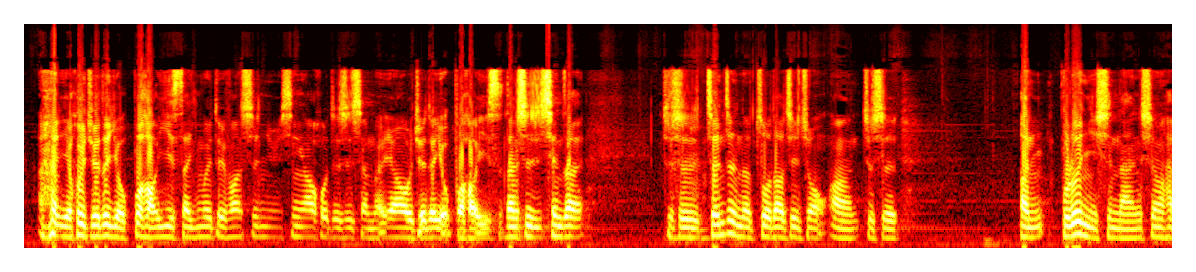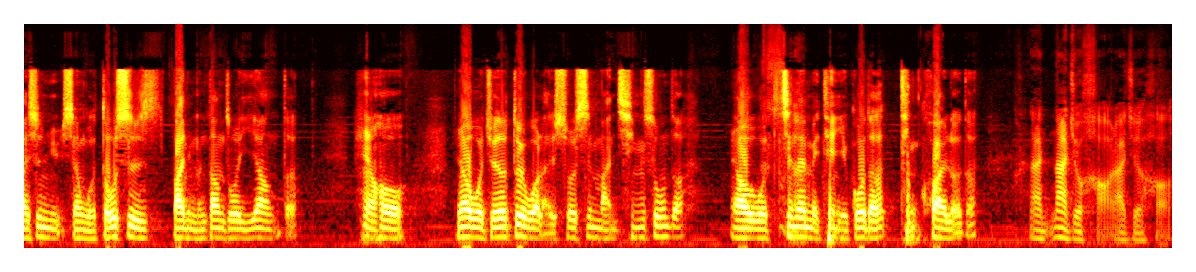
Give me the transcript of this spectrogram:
也会觉得有不好意思啊，因为对方是女性啊，或者是什么，然后我觉得有不好意思。但是现在就是真正的做到这种啊，就是啊，不论你是男生还是女生，我都是把你们当做一样的。然后，然后我觉得对我来说是蛮轻松的。然后我现在每天也过得挺快乐的。那那就好，那就好。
